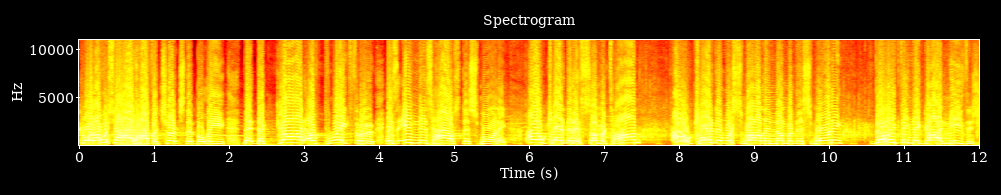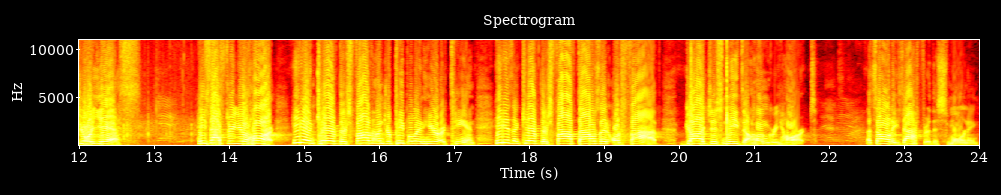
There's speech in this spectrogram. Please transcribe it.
Come on, I wish I had half a church that believed that the God of breakthrough is in this house this morning. I don't care that it's summertime. I don't care that we're small in number this morning. The only thing that God needs is your yes. He's after your heart. He doesn't care if there's 500 people in here or 10. He doesn't care if there's 5,000 or 5. God just needs a hungry heart. That's all he's after this morning.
